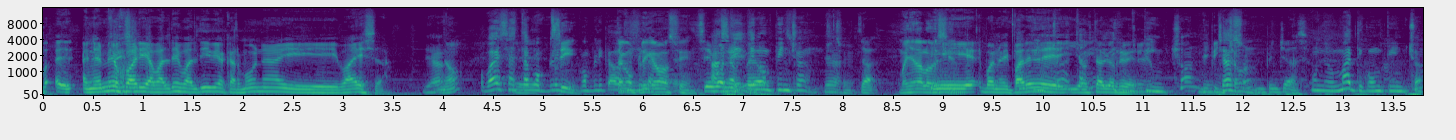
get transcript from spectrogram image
Va- eh, En el medio jugaría Valdés, Valdivia, Carmona y Baeza. Ya. ¿No? Baeza está compli- Sí, complicado. está complicado, sí. Sí, Ah, bueno, sí, pero- tiene un pinchón. Ya. O sea, Mañana lo y, decimos. bueno, y Paredes Pinchón y Octavio un Rivera. Pinchón. Pinchazo. Un pinchazo. Un neumático, un pinchón.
